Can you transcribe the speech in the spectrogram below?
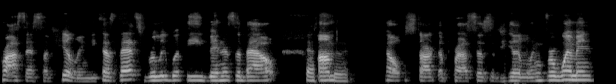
process of healing because that's really what the event is about. That's um, good help start the process of healing for women.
